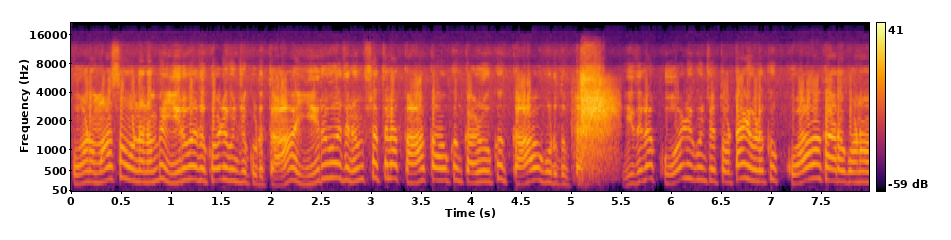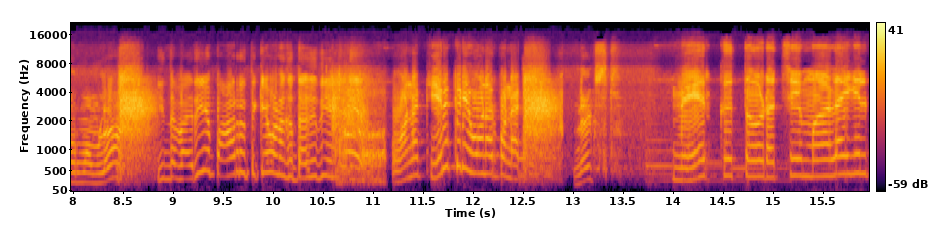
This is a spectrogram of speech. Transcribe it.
போன மாசம் உன்னை நம்பி இருபது கோழி குஞ்சு கொடுத்தா இருபது நிமிஷத்துல காக்காவுக்கும் கழுவுக்கும் காவை கொடுத்துட்டேன் இதுல கோழி குஞ்சு தொட்டா இவளுக்கு கோவக்கார குணம் வருமாம்ல? இந்த வரிய பாடுறதுக்கே உனக்கு தகுதி இல்லை. உனக்கு இருக்குடி ஓனர் பொண்ணாட்டி நெக்ஸ்ட் மேற்கு தொடர்ச்சி மலையில்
